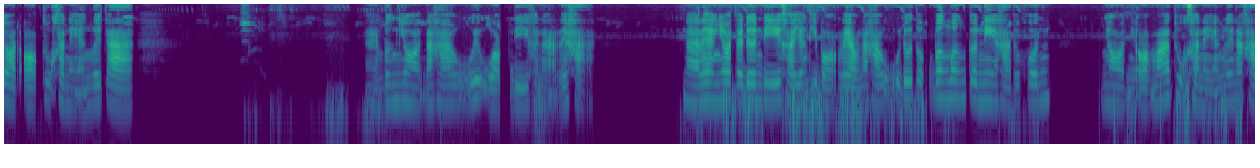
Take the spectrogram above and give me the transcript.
ยอดออกทุกแขนงเลยจ้าเบิ่งยอดนะคะโอ้ยอวบดีขนาดเลยค่ะ หน้าแล้งยอดจะเดินดีค่ะอย่างที่บอกแล้วนะคะโอ้ดูต้นเบิ่งเบิ่งต้นนี้ค่ะ ทุกคนยอดนี่ออกมาทุกแขนงเลยนะคะ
